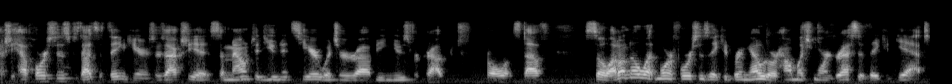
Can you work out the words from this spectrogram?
actually have horses because that's the thing here. So there's actually uh some mounted units here which are uh, being used for crowd control and stuff. So I don't know what more forces they could bring out or how much more aggressive they could get.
